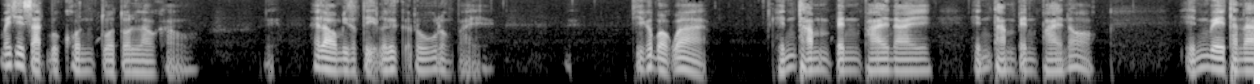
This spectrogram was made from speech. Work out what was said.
ไม่ใช่สัตว์บุคคลตัวตนเราเขา ให้เรามีสติระลึกรู้ลงไป ที่เขาบอกว่า เห็นธรรมเป็นภายใน เห็นธรรมเป็นภายนอก เห็นเวทนา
